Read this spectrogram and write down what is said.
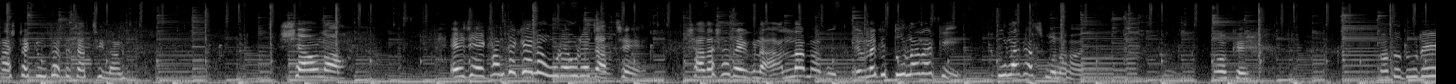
হাঁসটাকে উঠাতে চাচ্ছিলাম। শ্যাওলা। এই যে এখান থেকে না উড়ে উড়ে যাচ্ছে। সাদা সাদা এগুলা, আল্লাহ মাবুদ, এগুলা কি তুলা নাকি? তুলা গাছ মনে হয়। ওকে, কত দূরে?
